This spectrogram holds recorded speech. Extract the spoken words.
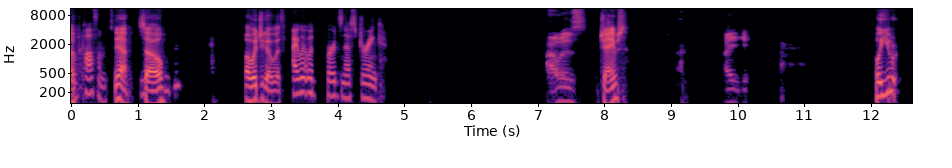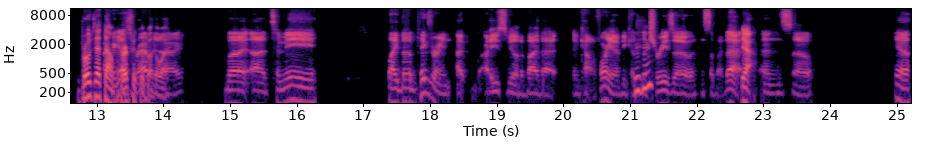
Of- of possum. Yeah. So, Mhm. oh, what'd you go with, I went with bird's nest drink. I was James? I Well, you broke that I down guess perfectly, by the way. eye. But uh, to me, like the pig's brain, I, I used to be able to buy that in California because of the chorizo and stuff like that. Yeah. And so, yeah,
